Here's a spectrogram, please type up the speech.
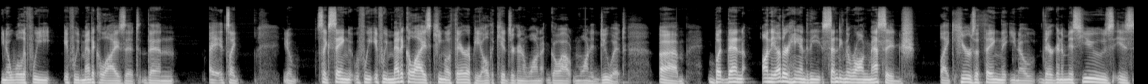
you know, well, if we if we medicalize it, then it's like you know, it's like saying if we if we medicalize chemotherapy, all the kids are going to want to go out and want to do it. Um, but then on the other hand, the sending the wrong message like here's a thing that you know they're going to misuse is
